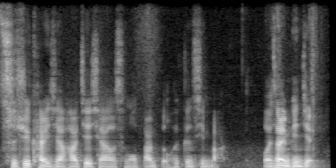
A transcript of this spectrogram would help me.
持续看一下它接下来有什么版本会更新吧。晚上影片见。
